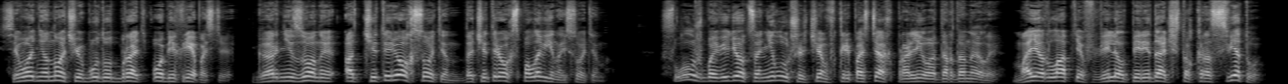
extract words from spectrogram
«Сегодня ночью будут брать обе крепости. Гарнизоны от четырех сотен до четырех с половиной сотен. Служба ведется не лучше, чем в крепостях пролива Дарданеллы. Майор Лаптев велел передать, что к рассвету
